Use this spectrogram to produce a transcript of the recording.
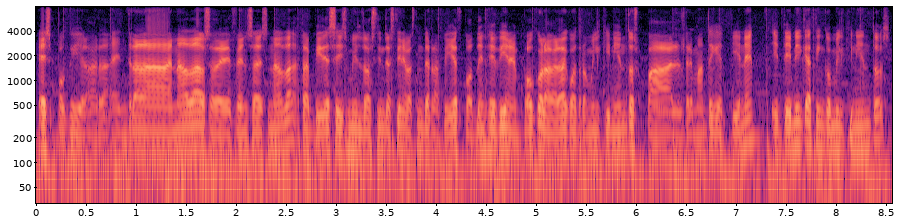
es poquillo, la verdad. Entrada nada, o sea, de defensa es nada. Rapidez 6200, tiene bastante rapidez. Potencia tiene poco, la verdad, 4500 para el remate que tiene. Y técnica 5500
